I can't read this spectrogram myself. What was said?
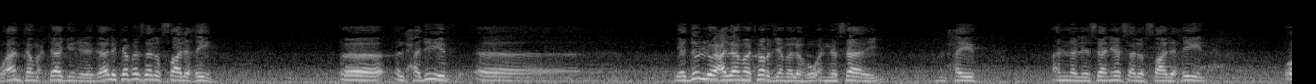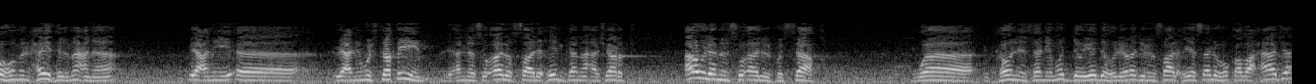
وأنت محتاج إلى ذلك فاسأل الصالحين. آه الحديث آه يدل على ما ترجم له النسائي من حيث أن الإنسان يسأل الصالحين وهو من حيث المعنى يعني آه يعني مستقيم لأن سؤال الصالحين كما أشرت أولى من سؤال الفساق. وكون الإنسان يمد يده لرجل صالح يسأله قضاء حاجة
